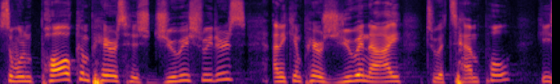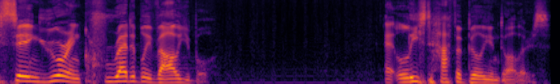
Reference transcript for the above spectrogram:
So when Paul compares his Jewish readers and he compares you and I to a temple, He's saying you're incredibly valuable. At least half a billion dollars.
